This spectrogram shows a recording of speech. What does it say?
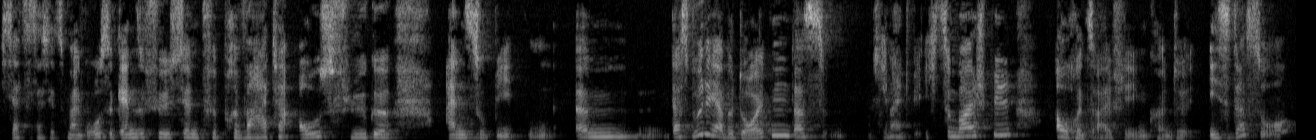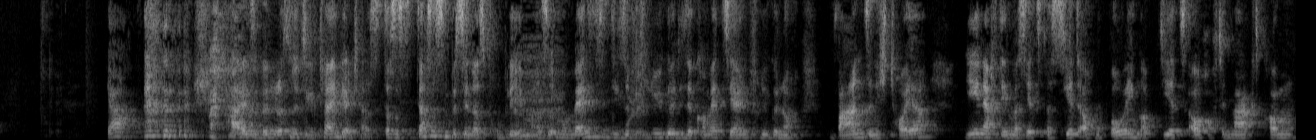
ich setze das jetzt mal ein große Gänsefüßchen, für private Ausflüge anzubieten. Ähm, das würde ja bedeuten, dass jemand wie ich zum Beispiel auch ins All fliegen könnte. Ist das so? Ja, also wenn du das nötige Kleingeld hast, das ist, das ist ein bisschen das Problem. Also im Moment sind diese Flüge, diese kommerziellen Flüge noch wahnsinnig teuer. Je nachdem, was jetzt passiert, auch mit Boeing, ob die jetzt auch auf den Markt kommen,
